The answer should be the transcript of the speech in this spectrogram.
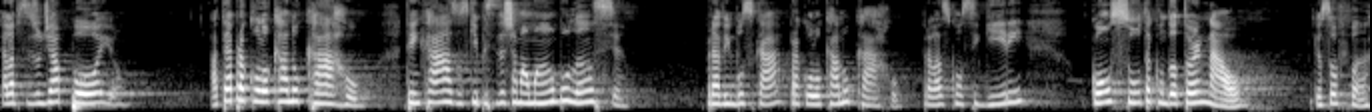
elas precisam de apoio. Até para colocar no carro. Tem casos que precisa chamar uma ambulância para vir buscar, para colocar no carro, para elas conseguirem consulta com o doutor Nal, que eu sou fã.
